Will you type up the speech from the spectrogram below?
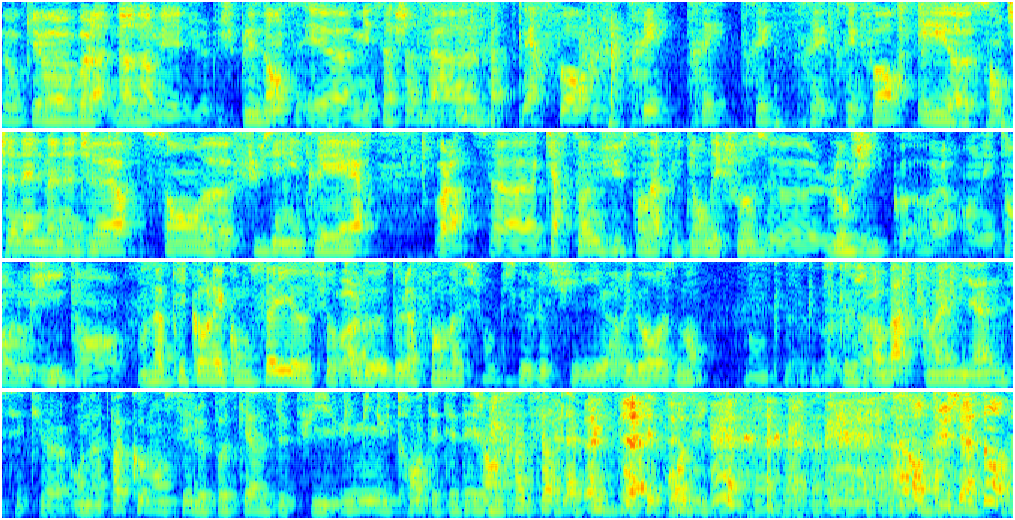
Donc euh, voilà, non, non, mais je, je plaisante, et, euh, mais Sacha, ça, ça performe très très très très très fort, et euh, sans channel manager, sans fusée nucléaire. Voilà, ça cartonne juste en appliquant des choses euh, logiques, quoi. Voilà, en étant logique, en, En appliquant les conseils euh, surtout Voilà. de, de la formation, puisque je l'ai suivi euh, rigoureusement. Donc, euh, Ce que, ce voilà. que je remarque quand même, Yann, c'est qu'on n'a pas commencé le podcast depuis 1 minute 30 et t'es déjà en train de faire de la pub pour tes produits. Ah, en plus, j'attends.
